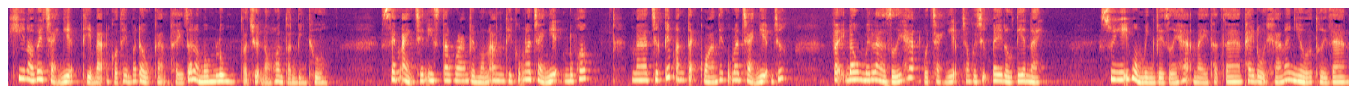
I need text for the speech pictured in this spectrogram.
Khi nói về trải nghiệm thì bạn có thể bắt đầu cảm thấy rất là mông lung và chuyện đó hoàn toàn bình thường. Xem ảnh trên Instagram về món ăn thì cũng là trải nghiệm, đúng không? Mà trực tiếp ăn tại quán thì cũng là trải nghiệm chứ Vậy đâu mới là giới hạn của trải nghiệm trong cái chữ P đầu tiên này? Suy nghĩ của mình về giới hạn này thật ra thay đổi khá là nhiều theo thời gian.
